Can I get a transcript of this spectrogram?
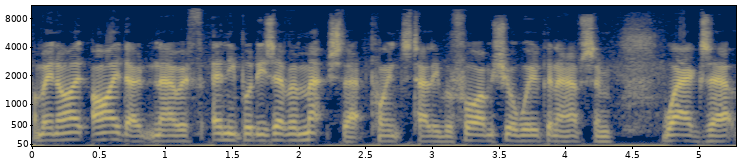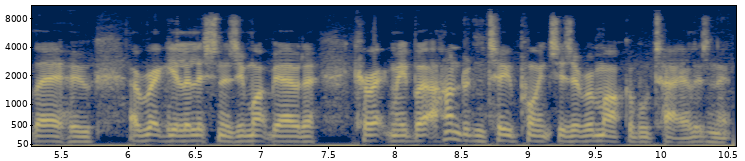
I mean, I, I don't know if anybody's ever matched that points tally before. I'm sure we're going to have some wags out there who are regular listeners who might be able to correct me, but 102 points is a remarkable tale, isn't it?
